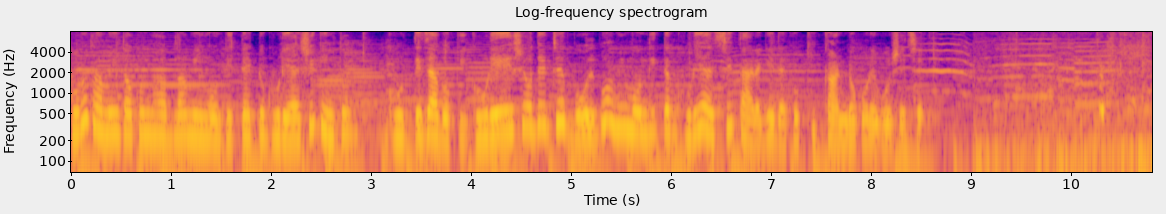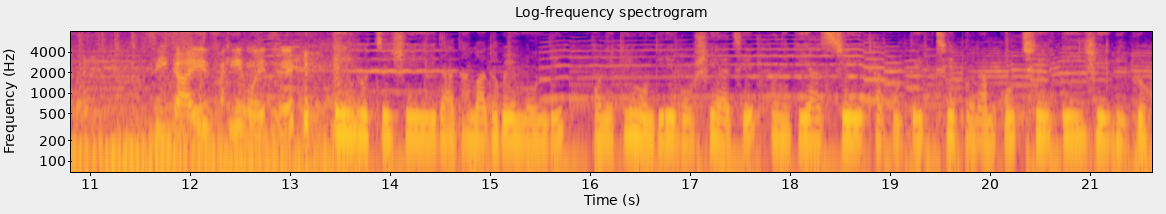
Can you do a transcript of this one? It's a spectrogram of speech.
করুক আমি তখন ভাবলাম এই মন্দিরটা একটু ঘুরে আসি কিন্তু ঘুরতে যাব কি? ঘুরে এসে ওদের যে বলব আমি মন্দিরটা ঘুরে আসছি তার আগে দেখো কি কাণ্ড করে বসেছে। কি হয়েছে? এই হচ্ছে সেই রাধা মাধবের মন্দির। অনেকেই মন্দিরে বসে আছে অনেকেই আসছে ঠাকুর দেখছে প্রণাম করছে এই সেই বিগ্রহ।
